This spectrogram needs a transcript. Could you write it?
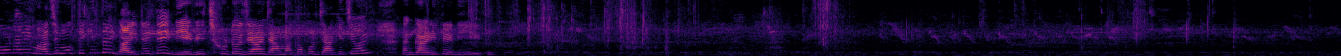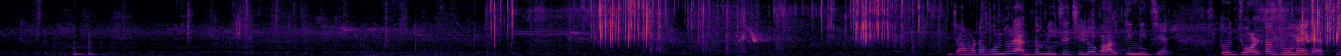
কারণে আমি মাঝে মধ্যে কিন্তু এই গাড়িটাতেই দিয়ে দিই, ছোটো যা জামা কাপড় যা কিছু হয়, গাড়িতে দিয়ে দিই। জামাটা বন্ধুরা একদম নিচে ছিল, বালতির নিচে, তো জলটা জমে গেছে।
